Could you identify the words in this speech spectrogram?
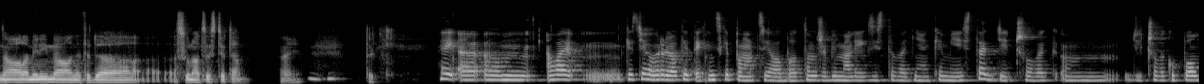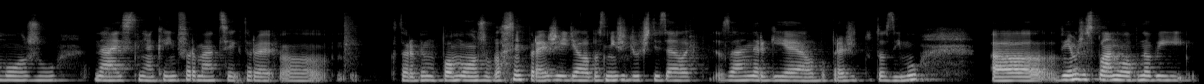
No ale minimálne teda sú na ceste tam. Hej. Mm-hmm. Tak. Hej, um, ale mm, keď ste hovorili o tej technickej pomoci alebo o tom, že by mali existovať nejaké miesta, kde, človek, um, kde človeku pomôžu nájsť nejaké informácie, ktoré uh, ktoré by mu pomôžu vlastne prežiť alebo znižiť účty za, za energie alebo prežiť túto zimu. Uh, viem, že z plánu obnovy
